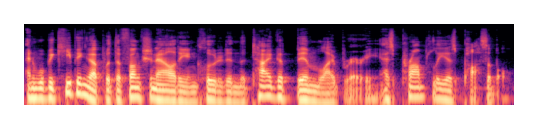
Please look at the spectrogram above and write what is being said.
and will be keeping up with the functionality included in the Teigha BIM library as promptly as possible.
